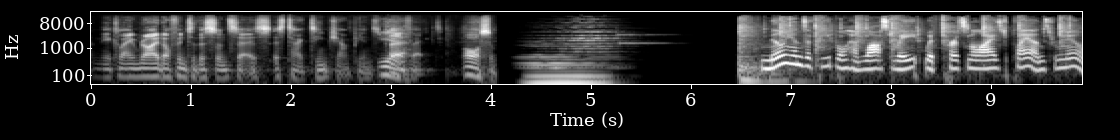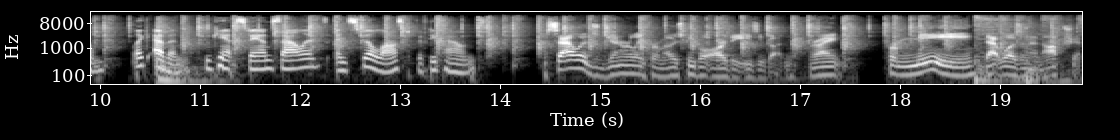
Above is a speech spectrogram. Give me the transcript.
and the acclaim ride off into the sunset as, as tag team champions. Yeah. Perfect. Awesome. Millions of people have lost weight with personalized plans from Noom, like Evan, who can't stand salads and still lost 50 pounds. Salads, generally, for most people, are the easy button, right? For me, that wasn't an option.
